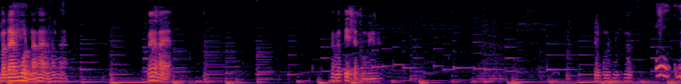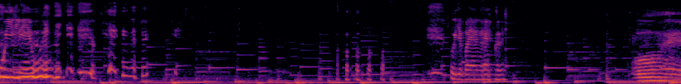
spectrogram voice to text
บันไดหมุนนั่นน่ะนั่นน่ะเฮ้ยอะไรอะทำไมติดแต่ตรงนี้นะโอ้กูอีกแล้ว กูจะไปยังไงวะโอ้เอย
